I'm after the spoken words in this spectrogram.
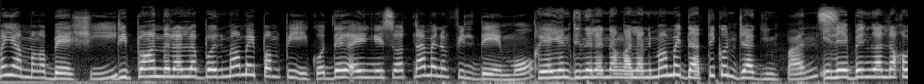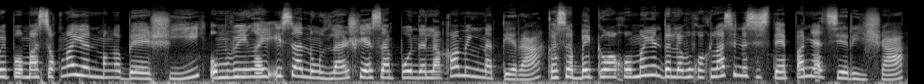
mamaya mga beshi. Di pa nga nalalaban mama yung pampi ko dahil ayun nga suot namin ng field demo. Kaya yung dinala na nga lang ni mama dati kong jogging pants. 11 nga lang kami pumasok ngayon mga beshi. Umuwi nga yung isa nung lunch kaya 10 na lang kaming natira. Kasabay ko ako may yung dalawang kaklase na si Stephanie at si Risha.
